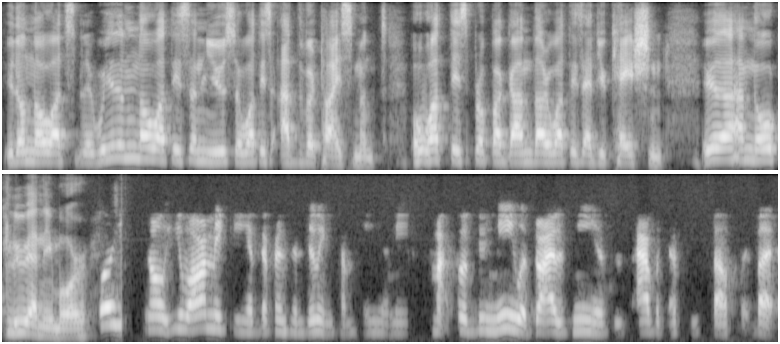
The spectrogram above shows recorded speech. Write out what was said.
You don't know what's we don't know what is a news or what is advertisement or what is propaganda or what is education. You have no clue anymore. Well, you know, you are making a difference in doing something. I mean, my, for me, what drives me is this advocacy stuff, but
